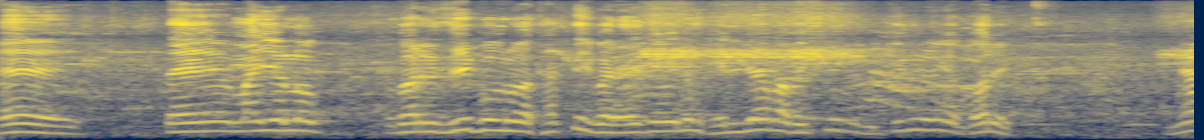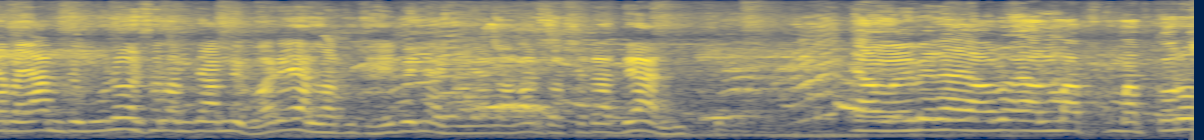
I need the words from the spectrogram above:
হ্যাঁ তাই মাইয়া লোক ঘরে যে বউরা থাকতেই পারে এই যে ওইরকম ঠেললে বা বিক্রি করে ঘরে। না ভাই আমি তো মনে করছিলাম যে আপনি ঘরে আল্লাহ কিছু হেবে না আমার দশ টাকা দেন ভিক্ষু। এমন হইবে না এমন মাপ মাপ করো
